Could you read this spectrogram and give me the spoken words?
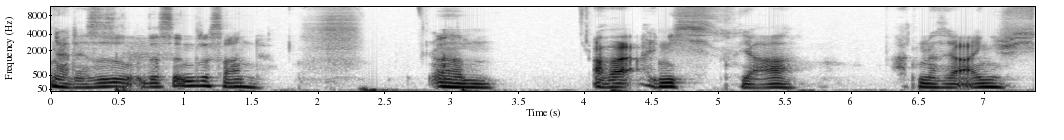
ja, das ist, das ist interessant. Ähm, aber eigentlich, ja, hatten wir es ja eigentlich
